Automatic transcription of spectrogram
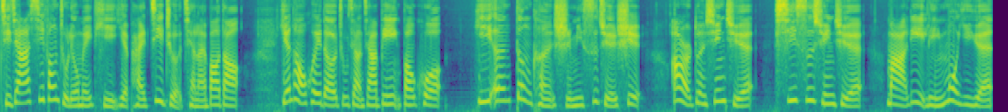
几家西方主流媒体也派记者前来报道。研讨会的主讲嘉宾包括伊恩·邓肯·史密斯爵士、阿尔顿勋爵、西斯勋爵、玛丽·林默议员。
